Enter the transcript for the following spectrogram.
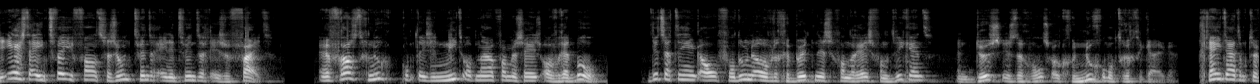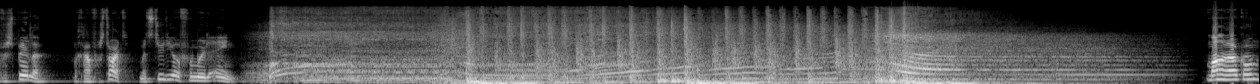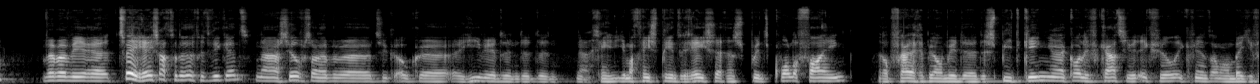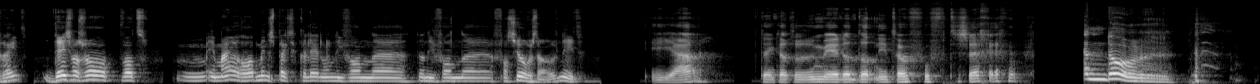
De eerste 1-2 van het seizoen 2021 is een feit. En verrassend genoeg komt deze niet op naam van Mercedes of Red Bull. Dit zegt denk ik al voldoende over de gebeurtenissen van de race van het weekend. En dus is er voor ons ook genoeg om op terug te kijken. Geen tijd om te verspillen. We gaan van start met Studio Formule 1. Mannen, welkom. We hebben weer uh, twee races achter de rug dit weekend. Na Silverstone hebben we natuurlijk ook uh, hier weer de... de, de nou, geen, je mag geen sprint race zeggen, sprint qualifying. En op vrijdag heb je dan weer de, de Speed King uh, kwalificatie, weet ik veel. Ik vind het allemaal een beetje vreemd. Deze was wel wat, mm, in mijn ogen wat minder spectaculair dan die van, dan die van, van Silverstone, of niet? Ja, ik denk dat we er meer dan dat niet over hoeven te zeggen. En door!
